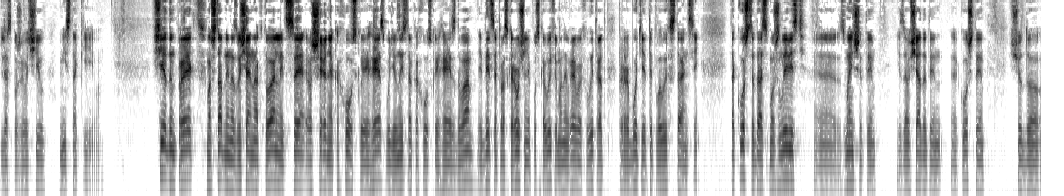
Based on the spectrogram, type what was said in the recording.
для споживачів міста Києва. Ще один проєкт масштабний, надзвичайно актуальний це розширення Каховської ГЕС, будівництво Каховської ГЕС 2 Йдеться про скорочення пускових і маневревих витрат при роботі теплових станцій. Також це дасть можливість е, зменшити і заощадити е, кошти щодо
